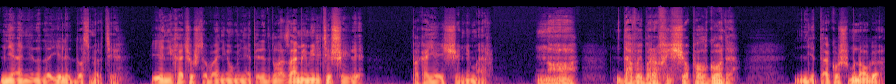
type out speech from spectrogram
Мне они надоели до смерти. Я не хочу, чтобы они у меня перед глазами мельтешили, пока я еще не мэр. Но до выборов еще полгода. Не так уж много.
